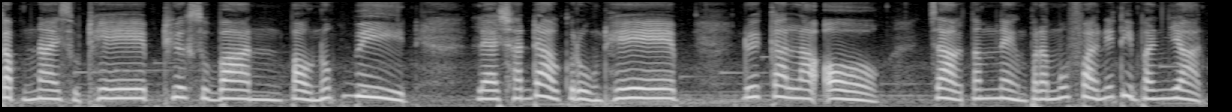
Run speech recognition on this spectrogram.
กับนายสุเทพ เทือกสุบรรณเป่านกหวีด และชัดดาวกรุงเทพ ด้วยการลาออก จากตำแหน่งประมุขฝ่ายนิติบัญญัติ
